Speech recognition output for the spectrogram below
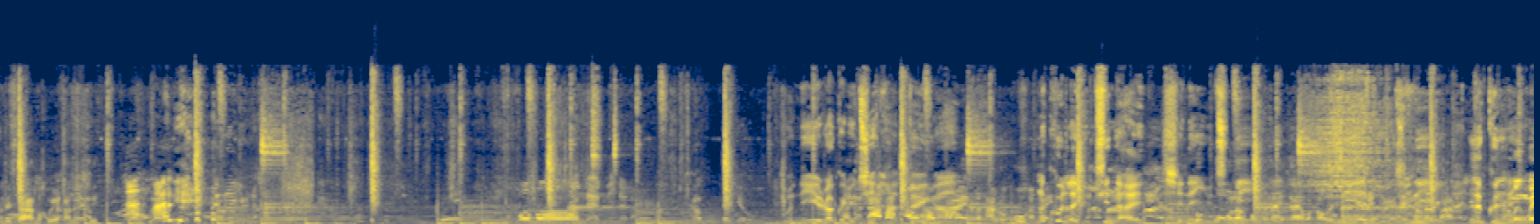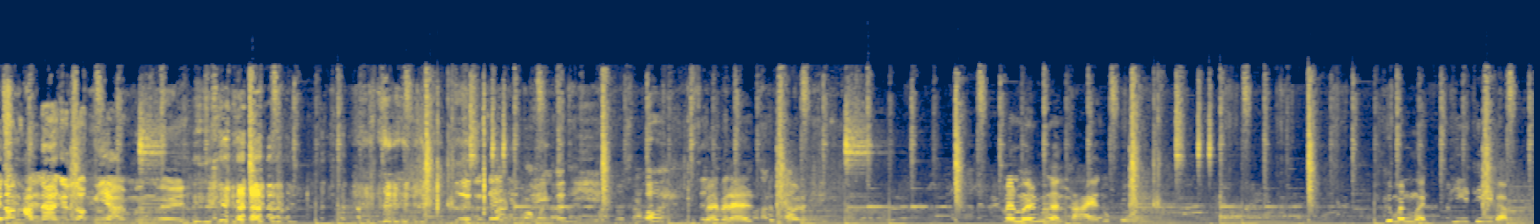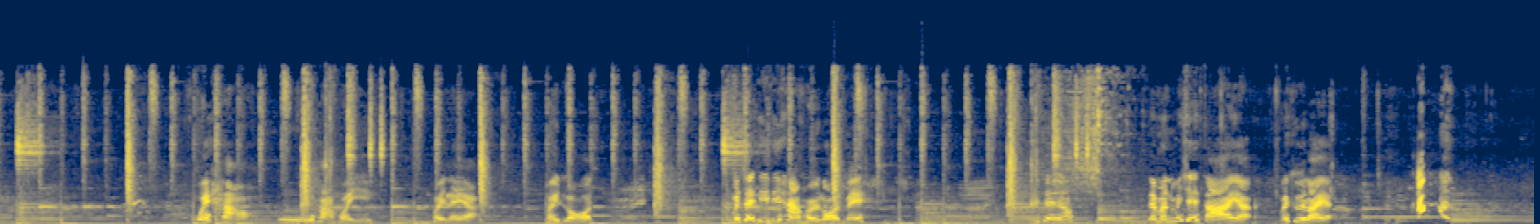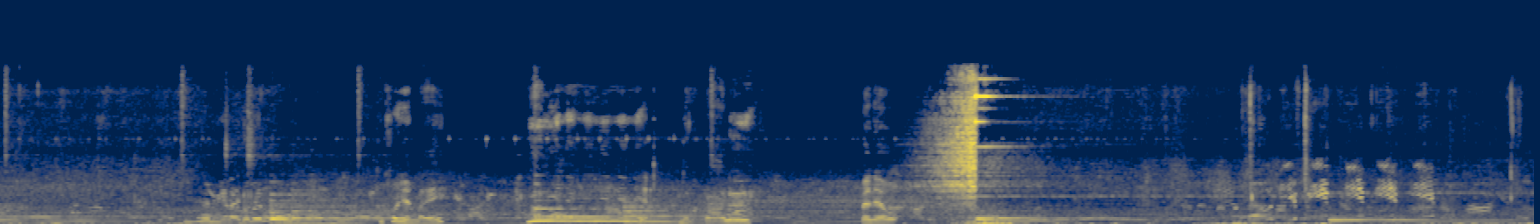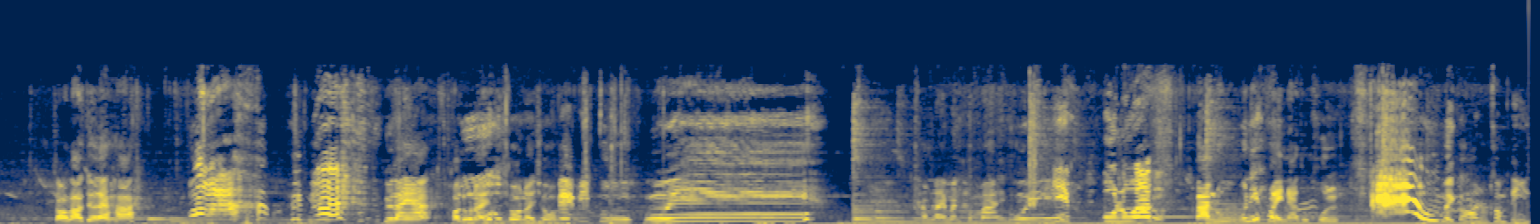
อลิซามาคุยกับเขาหน่อยสิอะ มาดิอุ๊ยโบโบ วันนี้เราก็อยู่ที่หาดตัวเองอะมาถามลูกหมูกันไหมแล้วคุณล่ะอยู่ที่ไหนฉันน่ะลูอกหมูยู่ที่แล้วนี่ผมไม่แน่ใจว่าเขาวันนี้เราอยู่ที่นี่แล้วคุณล่ะมึงไม่ต้องทำหน้างั้นหรอกเนี่ยมึงเลยคือจะได้เห็นเองนาทีไม่เป็นไรทุกคนมันเหมือนเหมือนทรายอะทุกคน คือมันเหมือนที่ที่แบบ ไว้หาปูหาหอย หอยอะไรอะหอยหลอด ไม่ใช่ที่ที่หาหอยหลอดไหม ไม่ใช่เนาะ แต่มันไม่ใช่ทรายอะมันคืออะไรอะมันมีอะไรก็ไม่รู้ ทุกคนเห็นไหม นี่นี่นี่นี่นี่นี่เหมือนปลาเลย ไปแล้ว ต่อเราเจออะไรคะ คืออะไรอะ ขอดูหน่อย โชว์หน่อยโชว์ เบบี้ปู อุ้ยทำไรมันทำไม อุ้ยปูล่วง ปลาลูอุ้ยนี่หอยนะทุกคนโอ้ my god คำตี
